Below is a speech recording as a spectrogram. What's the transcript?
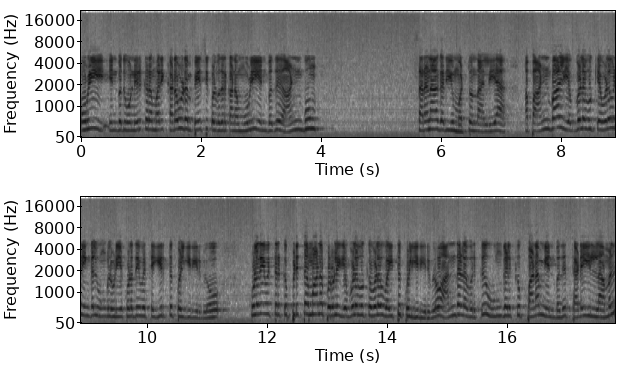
மொழி என்பது ஒன்று இருக்கிற மாதிரி கடவுளிடம் பேசிக்கொள்வதற்கான மொழி என்பது அன்பும் சரணாகதியும் மட்டும்தான் இல்லையா? அப்போ அன்பால் எவ்வளவுக்கு எவ்வளவு நீங்கள் உங்களுடைய குலதெய்வத்தை ஈர்த்துக் கொள்கிறீர்களோ குலதெய்வத்திற்கு பிடித்தமான பொருளை எவ்வளவுக்கு எவ்வளவு வைத்துக் கொள்கிறீர்களோ அந்த அளவிற்கு உங்களுக்கு பணம் என்பது தடையில்லாமல்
